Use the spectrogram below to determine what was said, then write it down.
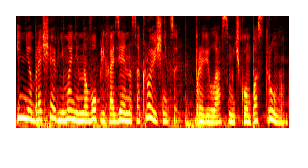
И, не обращая внимания на вопли хозяина сокровищницы, провела смычком по струнам.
